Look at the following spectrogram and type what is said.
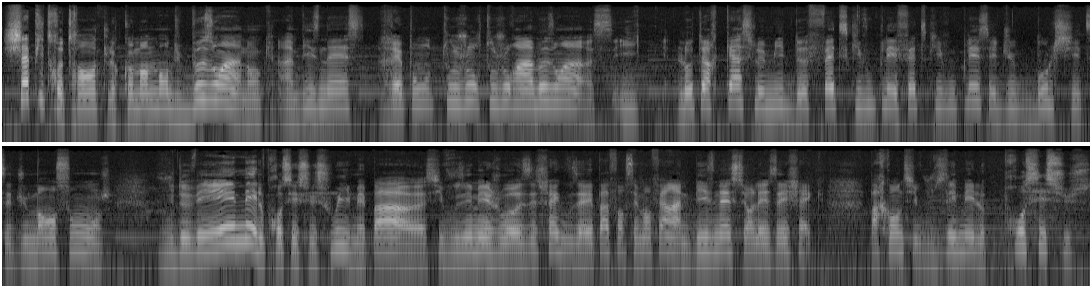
Chapitre 30, le commandement du besoin. Donc un business répond toujours, toujours à un besoin. L'auteur casse le mythe de faites ce qui vous plaît. Faites ce qui vous plaît, c'est du bullshit, c'est du mensonge. Vous devez aimer le processus, oui, mais pas euh, si vous aimez jouer aux échecs, vous n'allez pas forcément faire un business sur les échecs. Par contre, si vous aimez le processus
